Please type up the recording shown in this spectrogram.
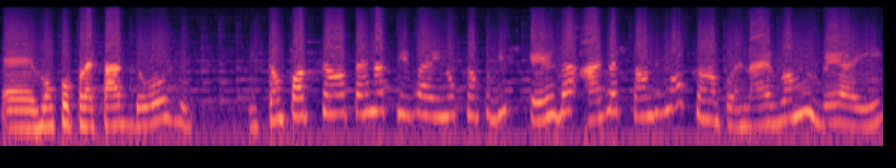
é, vão completar 12. Então pode ser uma alternativa aí no campo de esquerda à gestão de João Campos, né? Vamos ver aí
